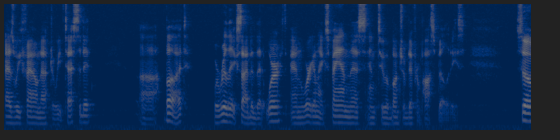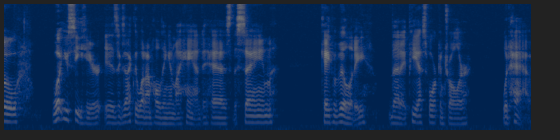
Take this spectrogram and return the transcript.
as we found after we tested it, uh, but we're really excited that it worked and we're going to expand this into a bunch of different possibilities. So what you see here is exactly what I'm holding in my hand. It has the same capability that a PS4 controller would have.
